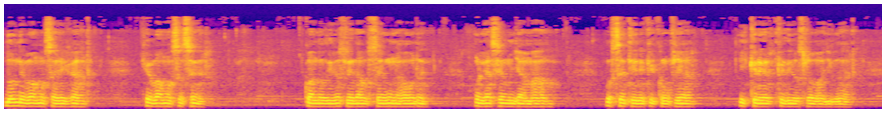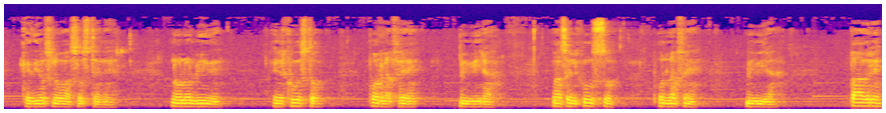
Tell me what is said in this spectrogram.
dónde vamos a llegar, qué vamos a hacer. Cuando Dios le da a usted una orden o le hace un llamado, usted tiene que confiar y creer que Dios lo va a ayudar, que Dios lo va a sostener. No lo olvide, el justo por la fe vivirá, mas el justo por la fe vivirá. Padre,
